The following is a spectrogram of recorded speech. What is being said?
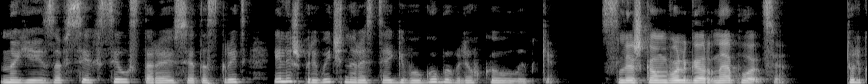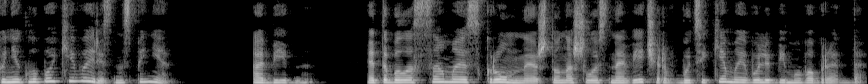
но я изо всех сил стараюсь это скрыть и лишь привычно растягиваю губы в легкой улыбке. «Слишком вульгарное платье». Только не глубокий вырез на спине. Обидно. Это было самое скромное, что нашлось на вечер в бутике моего любимого бренда.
